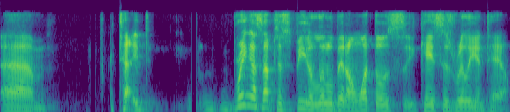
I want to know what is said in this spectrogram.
Um, t- bring us up to speed a little bit on what those cases really entail.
